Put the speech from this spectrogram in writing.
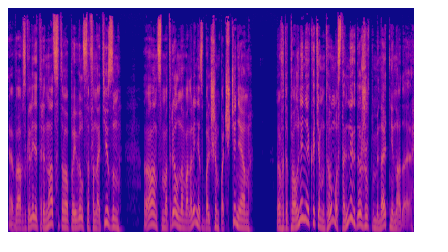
Во взгляде тринадцатого появился фанатизм, он смотрел на Ван Линя с большим почтением. В дополнение к этим двум остальных даже упоминать не надо.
